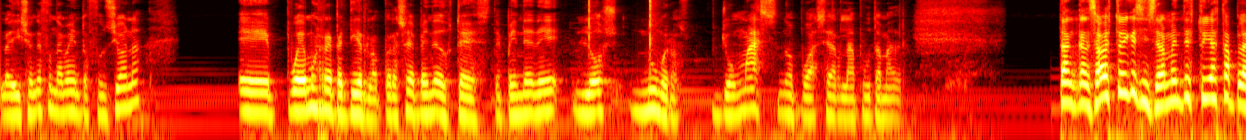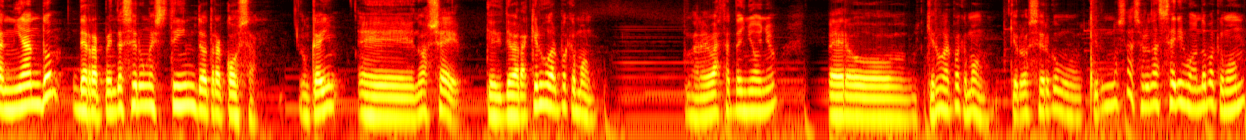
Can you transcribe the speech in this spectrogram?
la edición de fundamentos funciona, eh, podemos repetirlo, pero eso depende de ustedes, depende de los números. Yo más no puedo hacer la puta madre. Tan cansado estoy que sinceramente estoy hasta planeando de repente hacer un stream de otra cosa. ¿Ok? Eh, no sé, que de verdad quiero jugar Pokémon. Me haré bastante ñoño. Pero quiero jugar Pokémon. Quiero hacer como. Quiero, no sé, hacer una serie jugando Pokémon.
